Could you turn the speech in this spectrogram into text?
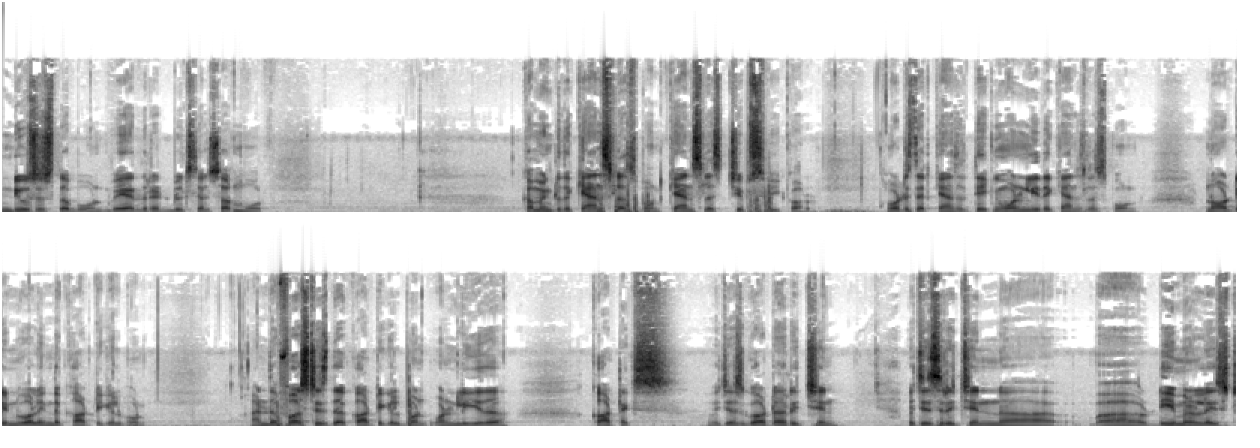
induces the bone where the red blood cells are more. Coming to the cancellous bone cancellous chips we call. What is that cancel? Taking only the cancellous bone not involving the cortical bone. And the first is the cortical bone only the cortex which has got a rich in which is rich in uh, uh, demineralized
